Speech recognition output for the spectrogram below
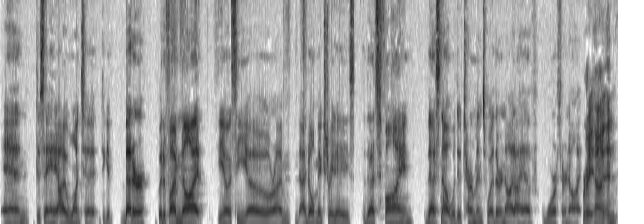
and to say, Hey, I want to, to get better. But if I'm not you know a CEO or I'm I don't make straight A's, that's fine. That's not what determines whether or not I have worth or not. Right. Uh, and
